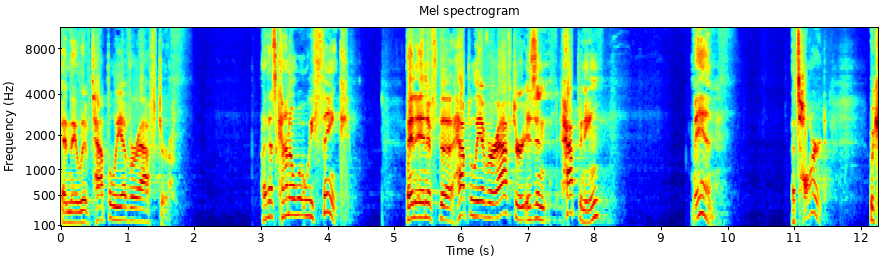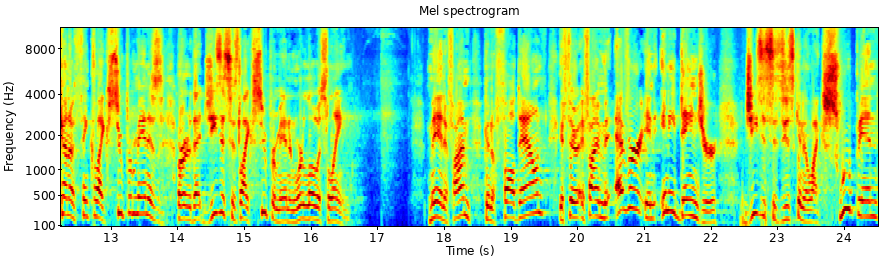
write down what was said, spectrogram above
and they lived happily ever after. Right? That's kind of what we think. And, and if the happily ever after isn't happening, man, that's hard. We kind of think like Superman is, or that Jesus is like Superman and we're Lois Lane man, if I'm going to fall down, if, there, if I'm ever in any danger, Jesus is just going to like swoop in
